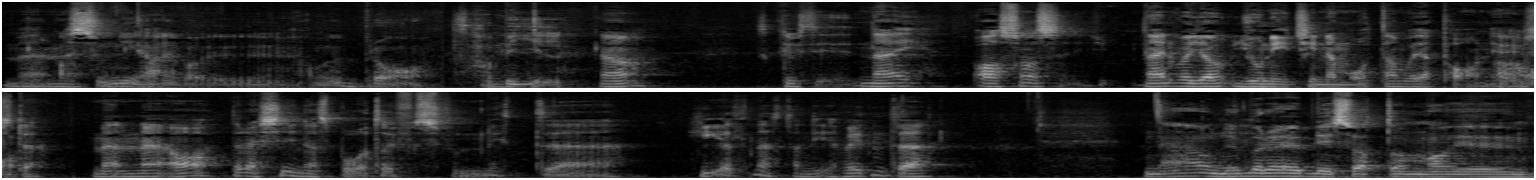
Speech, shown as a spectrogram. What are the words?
Men... Ja, Sun Yihai var ju, han var bra. Habil. Ja. Ska vi se. Nej, Arsenals... Nej, det var Junichi Inamoto. Han var japan, ja. just det. Men eh, ja, det där Kina-spåret har ju försvunnit eh, helt nästan. Jag vet inte. Nej, och nu börjar det bli så att de har ju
